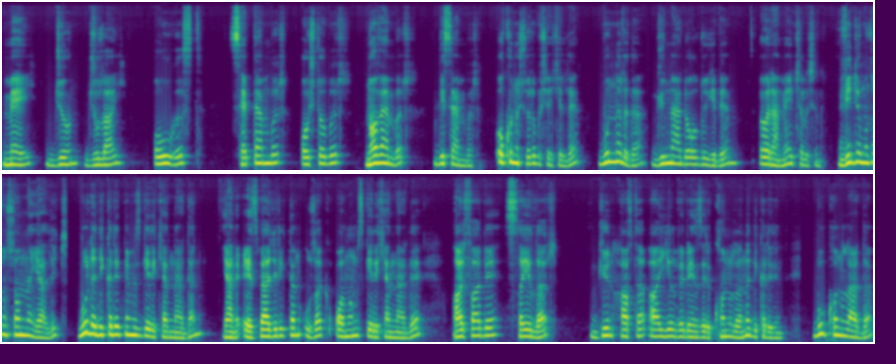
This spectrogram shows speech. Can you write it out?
May, June, July, August, September, October, November, December. Okunuşları bu şekilde. Bunları da günlerde olduğu gibi öğrenmeye çalışın. Videomuzun sonuna geldik. Burada dikkat etmemiz gerekenlerden yani ezbercilikten uzak olmamız gerekenlerde alfabe, sayılar, gün, hafta, ay, yıl ve benzeri konularına dikkat edin. Bu konularda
